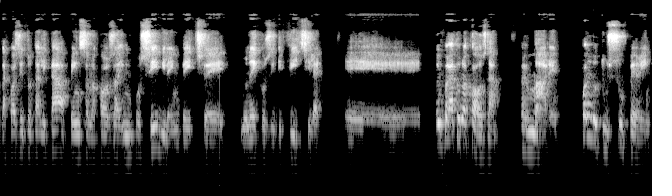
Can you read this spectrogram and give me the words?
la quasi totalità pensa una cosa impossibile, invece non è così difficile. E ho imparato una cosa per mare, quando tu superi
